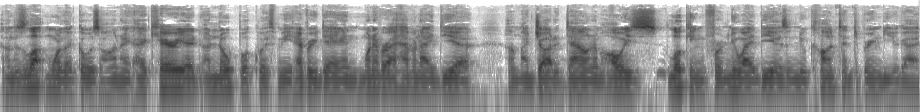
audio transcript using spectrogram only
Um, there's a lot more that goes on. I, I carry a, a, notebook with me every day, and whenever I have an idea, um, I jot it down. I'm always looking for new ideas and new content to bring to you guys.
